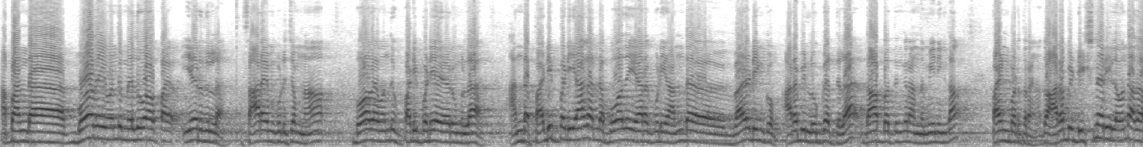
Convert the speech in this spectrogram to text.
அப்போ அந்த போதை வந்து மெதுவாக ப ஏறுதில்ல. சாராயம் குடித்தோம்னா போதை வந்து படிப்படியாக ஏறும்ல. அந்த படிப்படியாக அந்த போதை ஏறக்கூடிய அந்த வேர்டிங்கும் அரபி லுக்கத்தில் தாபத்துங்கிற அந்த மீனிங் தான் பயன்படுத்துகிறாங்க அது அரபி டிக்ஷனரியில் வந்து அதை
